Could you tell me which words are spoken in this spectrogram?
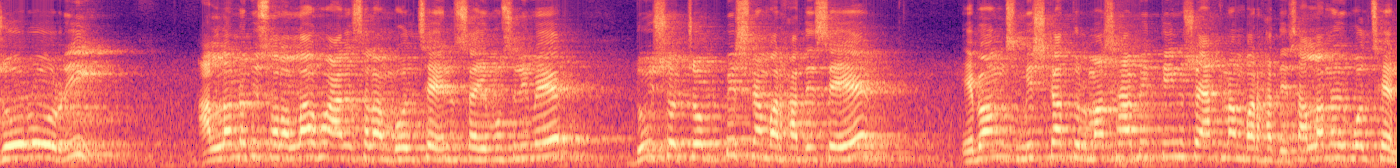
জরুরি। আল্লাহ নবী সাল্লাহ আলিয়াল্লাম বলছেন সেই মুসলিমের দুইশো চব্বিশ নম্বর হাদিসে এবং মিসকাতুল মাসাহাবি তিনশো এক নম্বর হাদিস। আল্লাহ নবী বলছেন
